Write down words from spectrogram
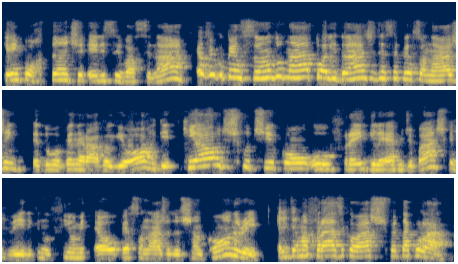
que é importante ele se vacinar. Eu fico pensando na atualidade desse personagem do venerável Georg, que ao discutir com o Frei Guilherme de Baskerville, que no filme é o personagem do Sean Connery, ele tem uma frase que eu acho espetacular.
